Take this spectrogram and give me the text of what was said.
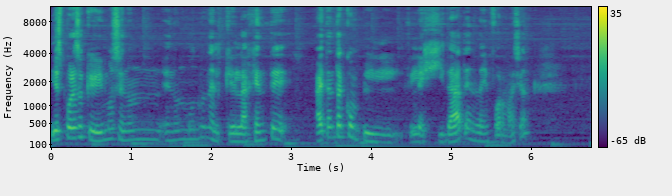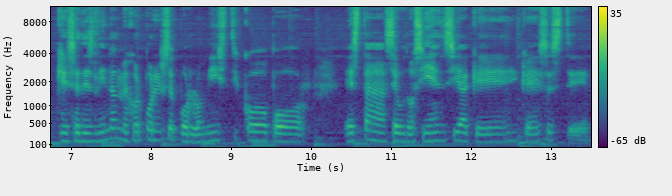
Y es por eso que vivimos en un, en un mundo en el que la gente, hay tanta complejidad en la información que se deslindan mejor por irse por lo místico, por esta pseudociencia que, que es este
